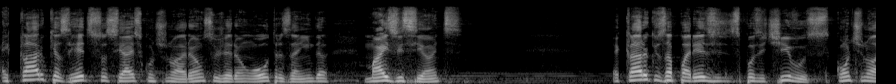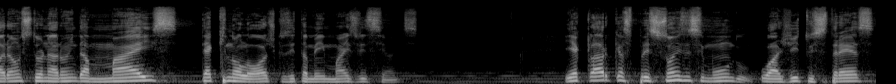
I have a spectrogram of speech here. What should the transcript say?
É claro que as redes sociais continuarão, surgirão outras ainda mais viciantes, é claro que os aparelhos e dispositivos continuarão se tornarão ainda mais tecnológicos e também mais viciantes. E é claro que as pressões desse mundo, o agito, o estresse,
